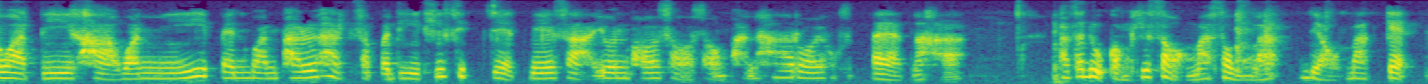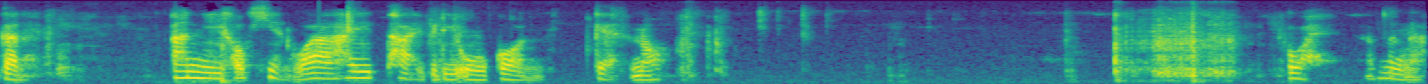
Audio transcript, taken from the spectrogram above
สวัสดีค่ะ วันนี้เป็นวันพฤหัสบดีที่ 17 เมษายน พศ 2568 นะคะ พัสดุกล่องที่สองมาส่งละ เดี๋ยวมาแกะกัน อันนี้เขาเขียนว่าให้ถ่ายวิดีโอก่อนแกะเนาะ โอ้ยแป๊บหนึ่งนะ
